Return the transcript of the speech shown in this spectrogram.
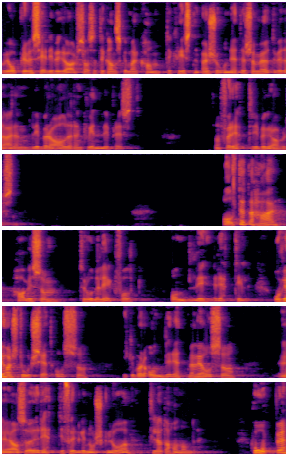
Og Vi opplever selv i begravelsen altså til ganske markante kristne personligheter. Så møter vi der en liberal eller en kvinnelig prest som forretter i begravelsen. Alt dette her har vi som troende lekfolk åndelig rett til. Og vi har stort sett også ikke bare åndelig rett, men vi har også eh, altså rett ifølge norsk lov til å ta hånd om det. Hope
